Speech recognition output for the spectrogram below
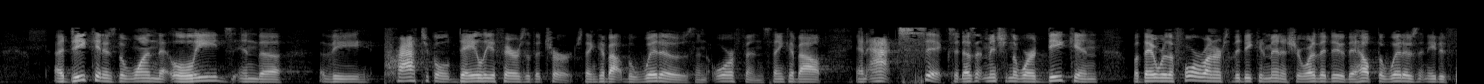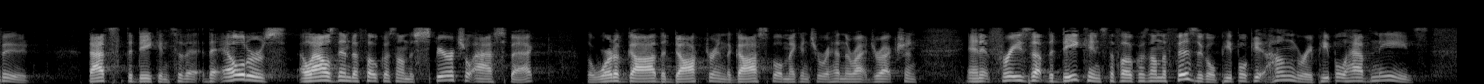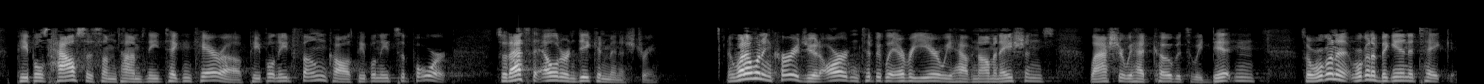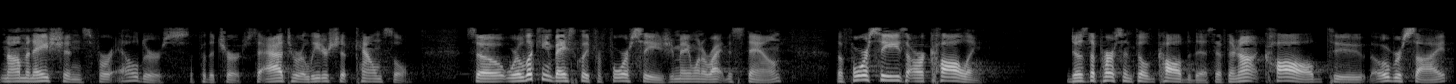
a deacon is the one that leads in the the practical daily affairs of the church. Think about the widows and orphans. Think about in Acts 6, it doesn't mention the word deacon, but they were the forerunner to the deacon ministry. What do they do? They helped the widows that needed food. That's the deacon. So the, the elders allows them to focus on the spiritual aspect, the Word of God, the doctrine, the gospel, making sure we're heading the right direction. And it frees up the deacons to focus on the physical. People get hungry. People have needs. People's houses sometimes need taken care of. People need phone calls. People need support. So that's the elder and deacon ministry. And what I want to encourage you at Arden, typically every year we have nominations. Last year we had COVID, so we didn't. So we're going to, we're going to begin to take nominations for elders for the church to add to our leadership council. So we're looking basically for four C's. You may want to write this down. The four C's are calling. Does the person feel called to this? If they're not called to oversight,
